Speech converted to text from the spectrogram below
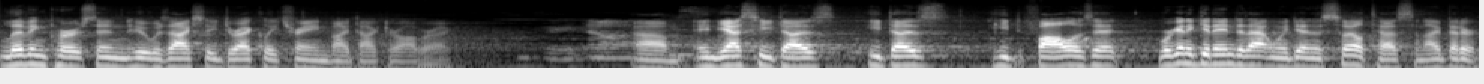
living person who was actually directly trained by Dr. Albrecht. Um, and yes, he does. He does. He follows it. We're going to get into that when we do the soil test, and I better.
